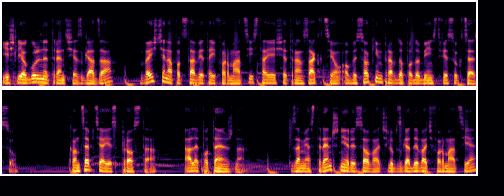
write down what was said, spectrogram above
jeśli ogólny trend się zgadza, wejście na podstawie tej formacji staje się transakcją o wysokim prawdopodobieństwie sukcesu. Koncepcja jest prosta, ale potężna. Zamiast ręcznie rysować lub zgadywać formacje,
